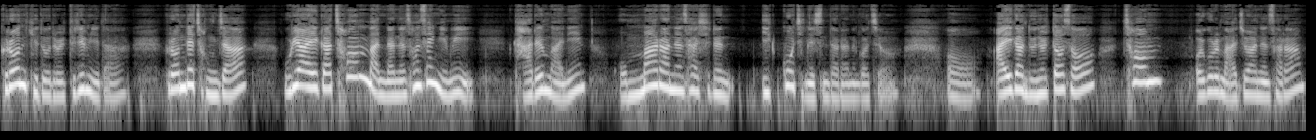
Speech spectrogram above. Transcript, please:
그런 기도를 드립니다. 그런데 정작 우리 아이가 처음 만나는 선생님이 다름 아닌 엄마라는 사실은 잊고 지내신다라는 거죠. 어, 아이가 눈을 떠서 처음 얼굴을 마주하는 사람,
